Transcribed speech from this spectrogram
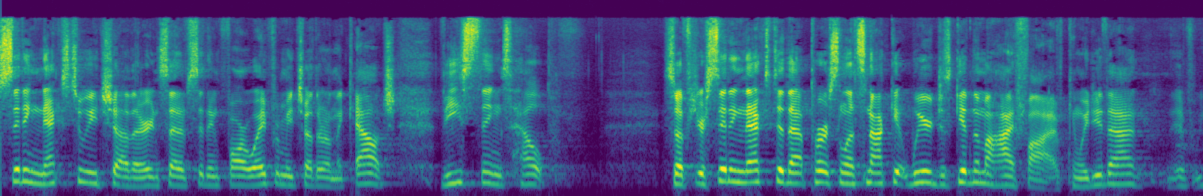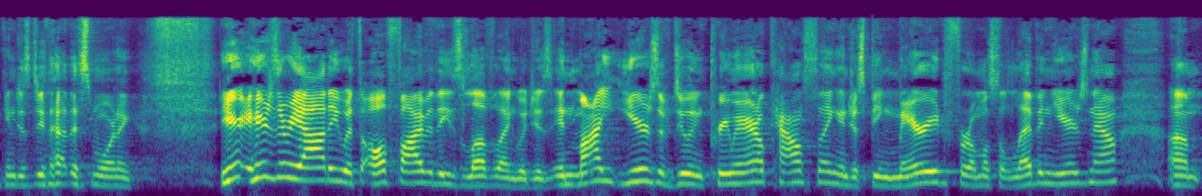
sitting next to each other instead of sitting far away from each other on the couch. These things help. So if you're sitting next to that person, let's not get weird. Just give them a high five. Can we do that? If we can just do that this morning. Here, here's the reality with all five of these love languages. In my years of doing premarital counseling and just being married for almost 11 years now, um,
